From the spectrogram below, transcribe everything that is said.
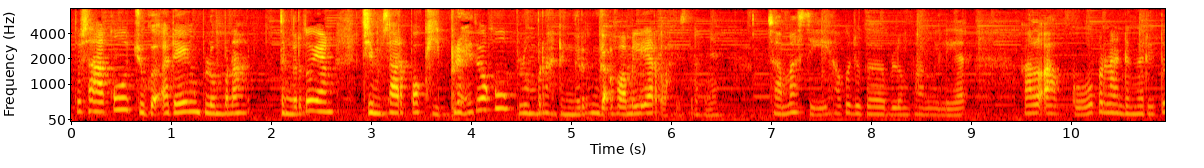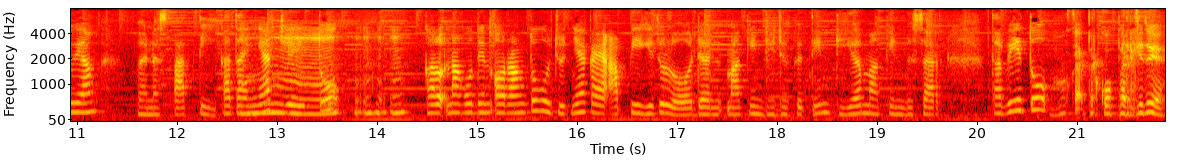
Terus aku juga ada yang belum pernah denger tuh yang Jim Sarpo Gibra itu aku belum pernah denger, nggak familiar lah istilahnya. sama sih, aku juga belum familiar. Kalau aku pernah dengar itu yang Banaspati. Katanya dia itu kalau nakutin orang tuh wujudnya kayak api gitu loh dan makin dideketin dia makin besar. Tapi itu Oh, kayak berkobar gitu ya?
